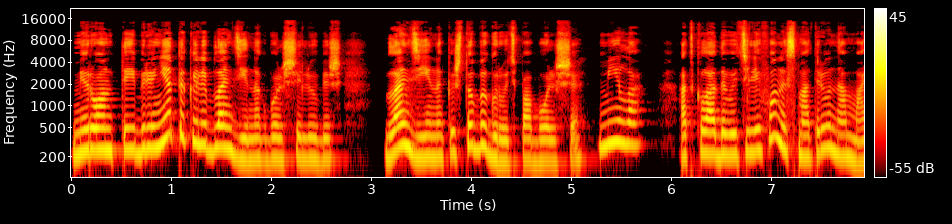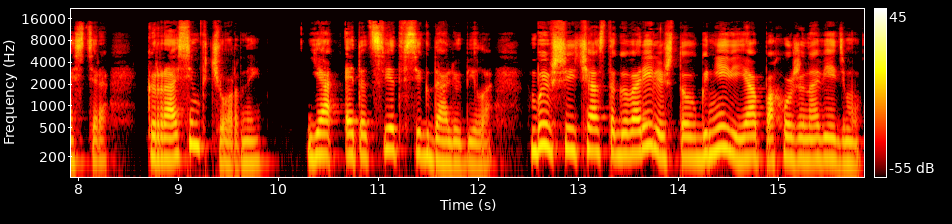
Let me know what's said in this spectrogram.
«Мирон, ты и брюнеток или блондинок больше любишь?» «Блондинок, и чтобы грудь побольше». «Мило». Откладываю телефон и смотрю на мастера – красим в черный. Я этот цвет всегда любила. Бывшие часто говорили, что в гневе я похожа на ведьму.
